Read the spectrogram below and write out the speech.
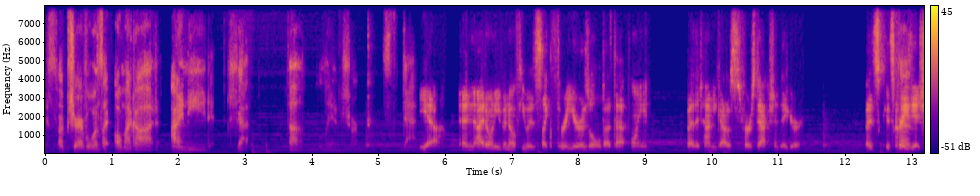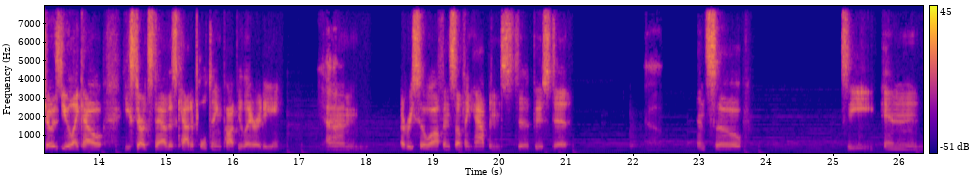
'Cause I'm sure everyone's like, "Oh my god, I need Jeff the Land Shark stat." yeah. And I don't even know if he was like three years old at that point by the time he got his first action figure. But it's it's crazy. It shows you like how he starts to have this catapulting popularity Yeah, and every so often something happens to boost it. yeah. And so, let's see in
